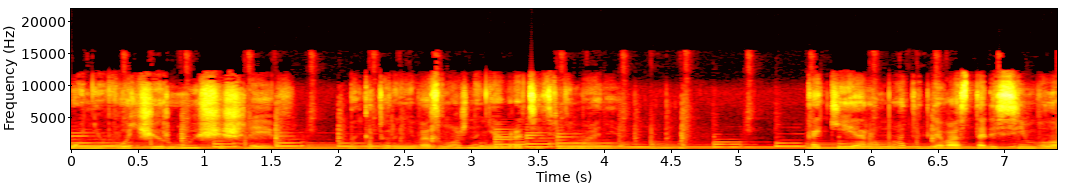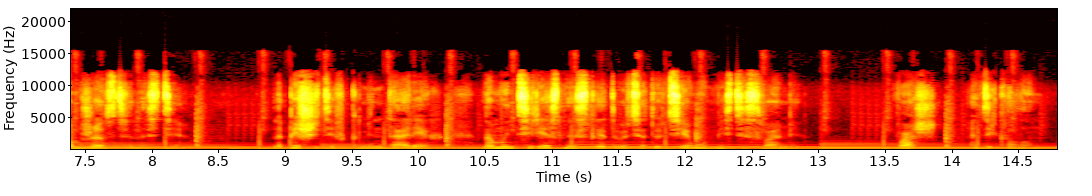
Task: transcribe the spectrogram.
у него чарующий шлейф, на который невозможно не обратить внимания. Какие ароматы для вас стали символом женственности? Напишите в комментариях, нам интересно исследовать эту тему вместе с вами. Ваш Одеколон.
